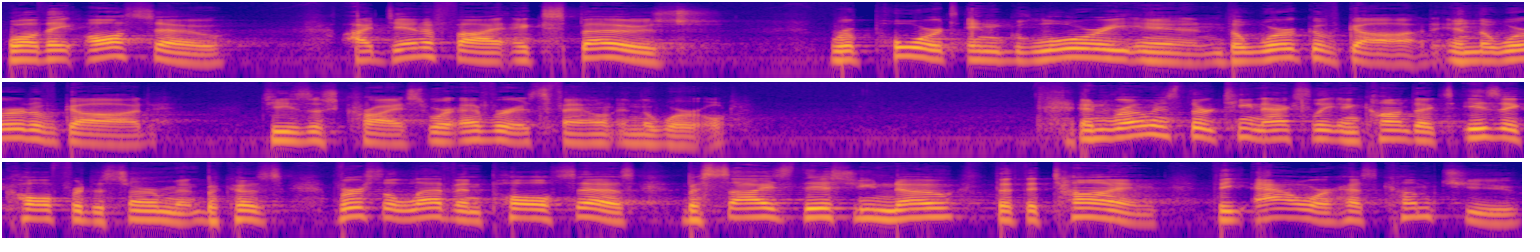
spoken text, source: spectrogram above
while they also identify, expose, report, and glory in the work of God, in the Word of God, Jesus Christ, wherever it's found in the world. And Romans 13, actually, in context, is a call for discernment because verse 11, Paul says, Besides this, you know that the time, the hour has come to you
